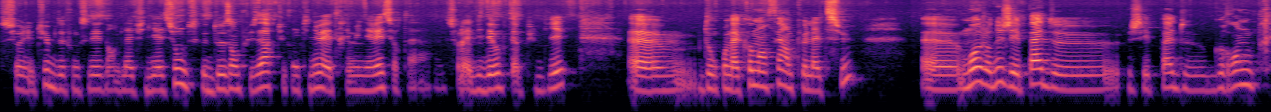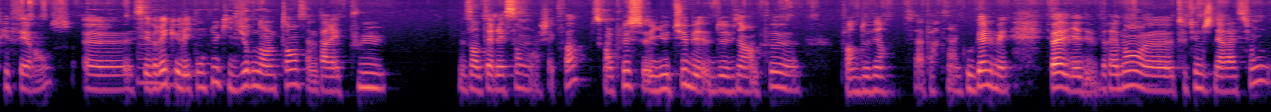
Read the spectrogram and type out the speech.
sur YouTube de fonctionner dans de l'affiliation, puisque deux ans plus tard, tu continues à être rémunéré sur, ta, sur la vidéo que tu as publiée. Euh, donc on a commencé un peu là-dessus. Euh, moi aujourd'hui, j'ai pas de, j'ai pas de grande préférence. Euh, c'est vrai mmh. que les contenus qui durent dans le temps, ça me paraît plus intéressant à chaque fois, parce qu'en plus YouTube devient un peu, enfin devient, ça appartient à Google, mais tu vois, il y a vraiment toute une génération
